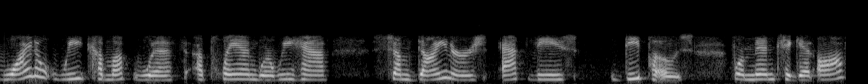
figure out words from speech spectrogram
Why don't we come up with a plan where we have some diners at these depots for men to get off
